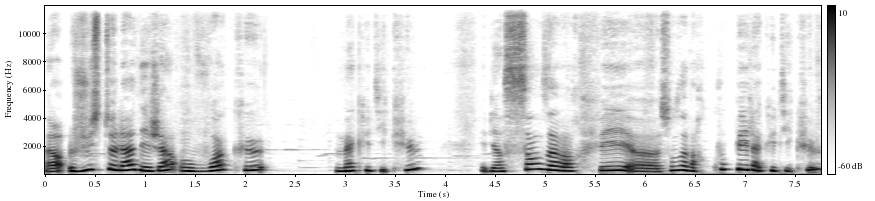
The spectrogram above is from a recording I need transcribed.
Alors, juste là, déjà, on voit que ma cuticule, eh bien, sans avoir fait, sans avoir coupé la cuticule,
